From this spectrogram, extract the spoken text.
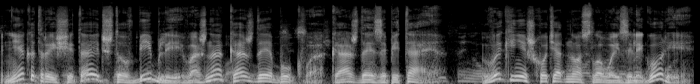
Некоторые считают, что в Библии важна каждая буква, каждая запятая. Выкинешь хоть одно слово из аллегории,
